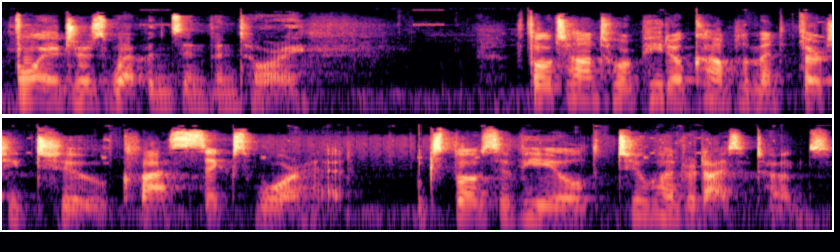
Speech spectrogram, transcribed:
Voyager's weapons inventory. Photon torpedo complement 32, class 6 warhead. Explosive yield 200 isotons.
